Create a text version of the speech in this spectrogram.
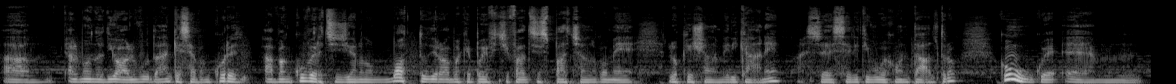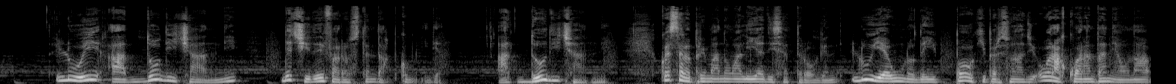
uh, al mondo di Hollywood, anche se a Vancouver, a Vancouver, ci girano un botto di roba che poi ci, fa, si spacciano come location americane, serie tv e quant'altro. Comunque, ehm, lui a 12 anni decide di fare lo stand-up comedian. A 12 anni. Questa è la prima anomalia di Seth Rogen. Lui è uno dei pochi personaggi, ora a 40 anni ha una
